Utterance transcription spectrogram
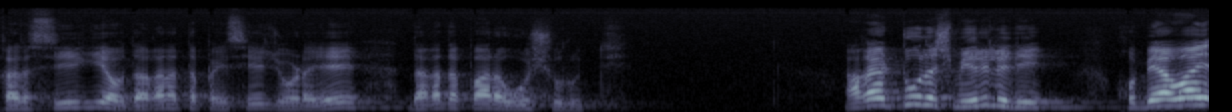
خرڅیږي او دغه نه ته پیسې جوړې دغه د پاره و شروط دي هغه ټول شمیرل دي خو بیا وای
